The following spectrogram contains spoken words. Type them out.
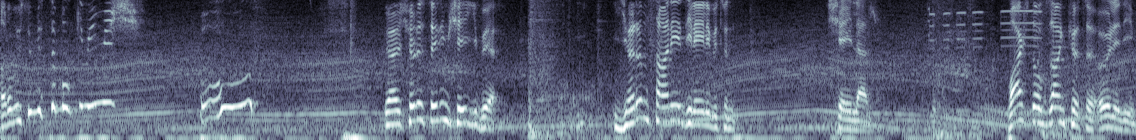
Araba sürmesi de bok gibiymiş. Yani şöyle söyleyeyim şey gibi. Yarım saniye dileyli bütün şeyler. Watch Dogs'dan kötü öyle diyeyim.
